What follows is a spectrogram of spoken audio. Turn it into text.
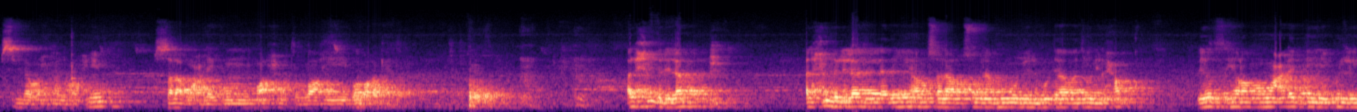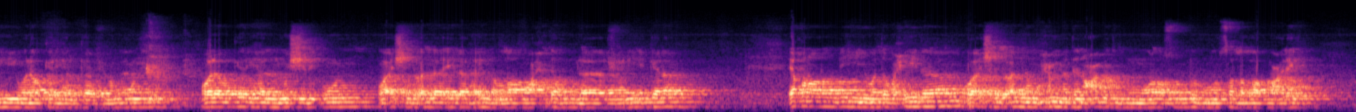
بسم الله الرحمن الرحيم. السلام عليكم ورحمة الله وبركاته. الحمد لله. الحمد لله الذي أرسل رسوله بالهدى ودين الحق ليظهره على الدين كله ولو كره الكافرون ولو كره المشركون وأشهد أن لا إله إلا الله وحده لا شريك له إقرارا به وتوحيدا وأشهد أن محمدا عبده ورسوله صلى الله عليه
